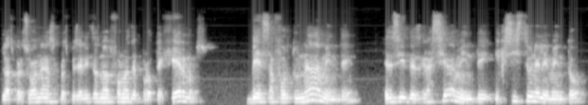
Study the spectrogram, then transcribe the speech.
las personas, los especialistas, nuevas formas de protegernos. Desafortunadamente, es decir, desgraciadamente, existe un elemento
